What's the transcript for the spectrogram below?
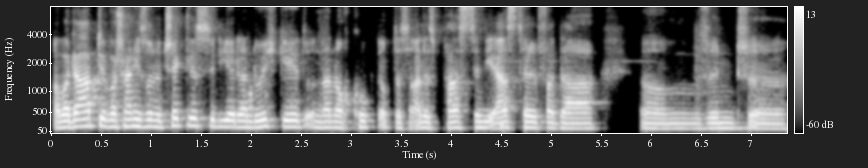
Aber da habt ihr wahrscheinlich so eine Checkliste, die ihr dann durchgeht und dann auch guckt, ob das alles passt. Sind die Ersthelfer da? ähm, sind, äh,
